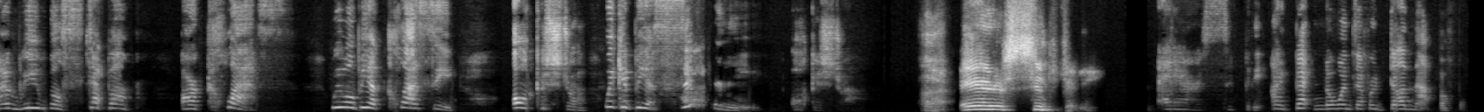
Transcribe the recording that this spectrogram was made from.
And we will step up our class. We will be a classy orchestra. We could be a symphony orchestra. Uh, air symphony, Air symphony. I bet no one's ever done that before.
